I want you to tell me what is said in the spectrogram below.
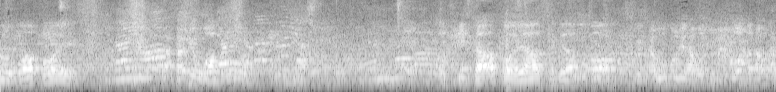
Muy guapo, ¿eh? Guapo. El pitado, pues ya se quedan todos. Se acabó porque se ha puesto mis botas ahora.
